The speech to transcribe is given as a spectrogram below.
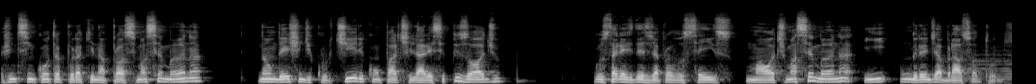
A gente se encontra por aqui na próxima semana. Não deixem de curtir e compartilhar esse episódio. Gostaria de desejar para vocês uma ótima semana e um grande abraço a todos.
